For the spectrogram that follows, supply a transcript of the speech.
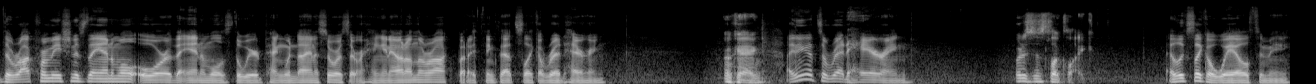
the rock formation is the animal, or the animal is the weird penguin dinosaurs that were hanging out on the rock. But I think that's like a red herring. Okay. I think that's a red herring. What does this look like? It looks like a whale to me.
